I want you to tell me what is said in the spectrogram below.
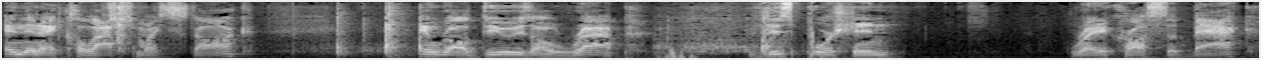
And then I collapse my stock. And what I'll do is I'll wrap this portion right across the back.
